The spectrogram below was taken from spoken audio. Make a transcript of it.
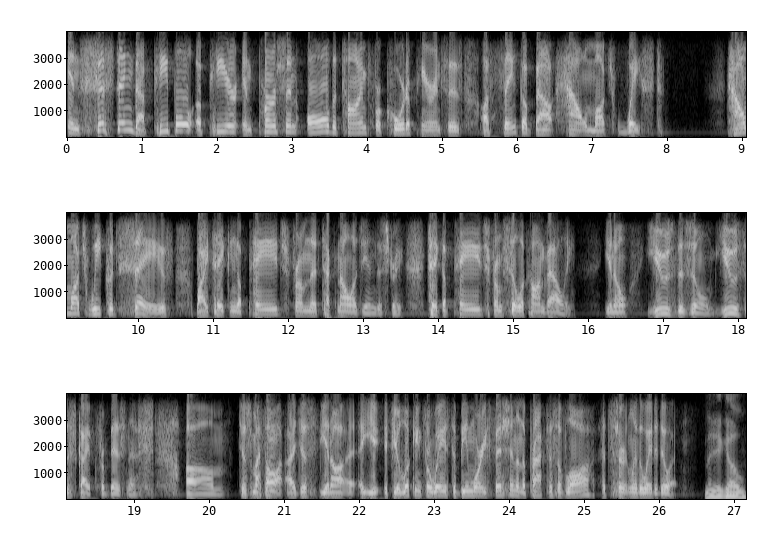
Insisting that people appear in person all the time for court appearances, uh, think about how much waste. How much we could save by taking a page from the technology industry, take a page from Silicon Valley, you know, use the Zoom, use the Skype for business. Um, just my thought. I just, you know, if you're looking for ways to be more efficient in the practice of law, it's certainly the way to do it. There you go.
